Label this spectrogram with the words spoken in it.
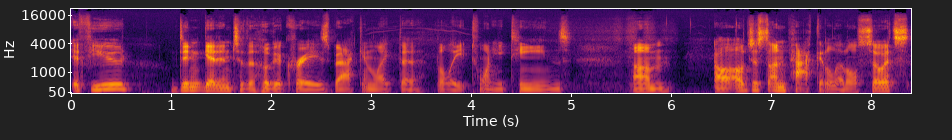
if you didn't get into the hygge craze back in like the the late twenty teens, um, I'll, I'll just unpack it a little. So it's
